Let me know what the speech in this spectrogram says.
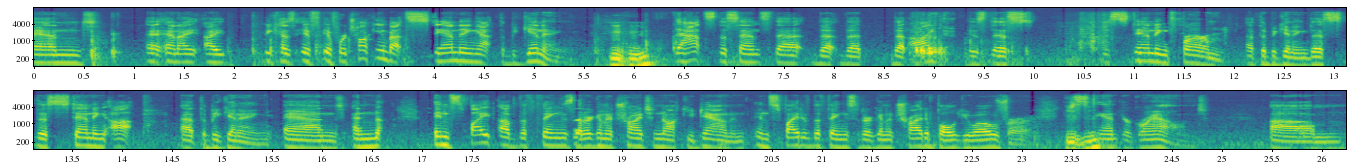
and and I, I because if if we're talking about standing at the beginning, mm-hmm. that's the sense that that that that I get is this this standing firm at the beginning, this this standing up at the beginning, and and in spite of the things that are going to try to knock you down, and in spite of the things that are going to try to bowl you over, you Mhm. stand your ground. Um,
